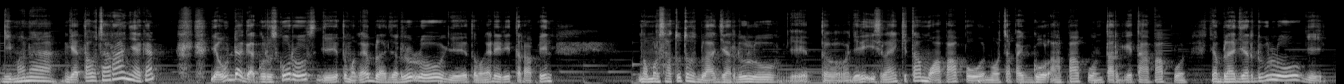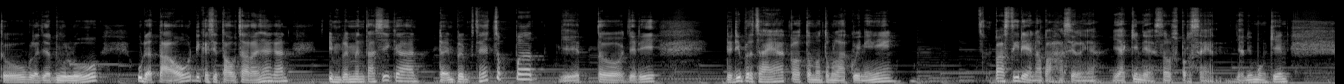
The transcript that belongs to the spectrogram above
Gimana? Nggak tahu caranya kan? Ya udah gak kurus-kurus gitu. Makanya belajar dulu gitu. Makanya dia diterapin nomor satu terus belajar dulu gitu. Jadi istilahnya kita mau apa pun mau capai goal apa pun target apa pun ya belajar dulu gitu. Belajar dulu. Udah tahu dikasih tahu caranya kan? Implementasikan. Dan implementasinya cepet gitu. Jadi jadi percaya kalau teman-teman lakuin ini pasti deh nampak hasilnya. Yakin deh 100% jadi mungkin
